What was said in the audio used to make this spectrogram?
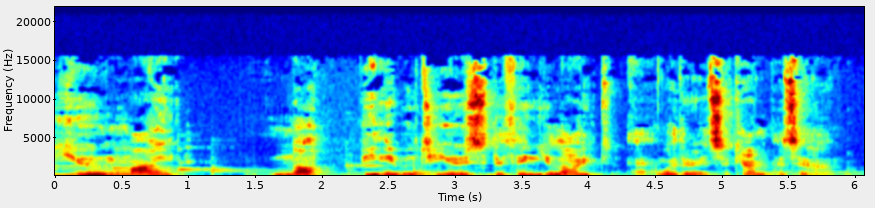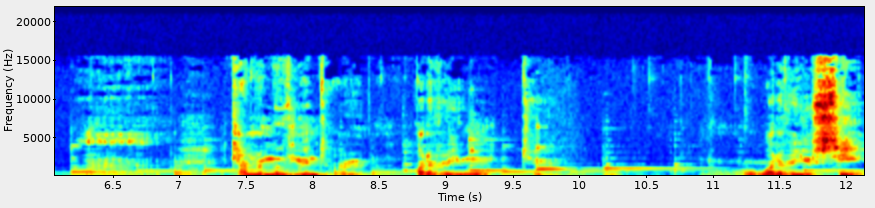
you might not be able to use the thing you liked, uh, whether it's a cam, it's a uh, camera movement or whatever you want to, or whatever you see.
